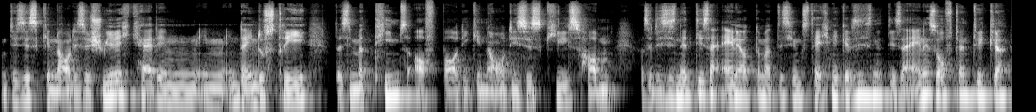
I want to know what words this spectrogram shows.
Und das ist genau diese Schwierigkeit in, in, in der Industrie, dass immer Teams aufbauen, die genau diese Skills haben. Also das ist nicht dieser eine Automatisierungstechniker, das ist nicht dieser eine Softwareentwickler,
